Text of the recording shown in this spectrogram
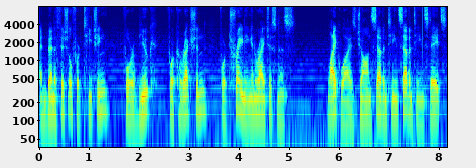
and beneficial for teaching, for rebuke, for correction, for training in righteousness." Likewise, John 17:17 17 states,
